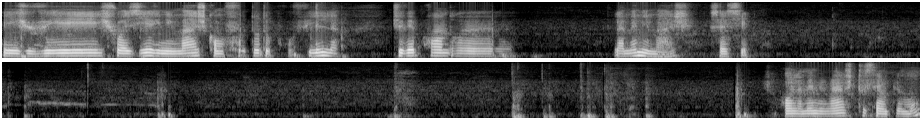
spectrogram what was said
Et je vais choisir une image comme photo de profil. Je vais prendre euh, la même image, celle-ci. Je prends tout simplement.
